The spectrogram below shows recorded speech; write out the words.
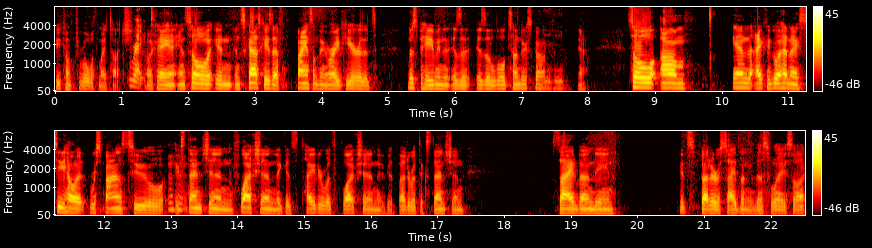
be comfortable with my touch. Right. Okay. And, and so in, in Scott's case, I find something right here that's misbehaving. Is it is it a little tender, Scott? Yeah. So um, and I can go ahead and I see how it responds to extension, flexion. It gets tighter with flexion. It gets better with extension. Side bending gets better side bending this way. So, I,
